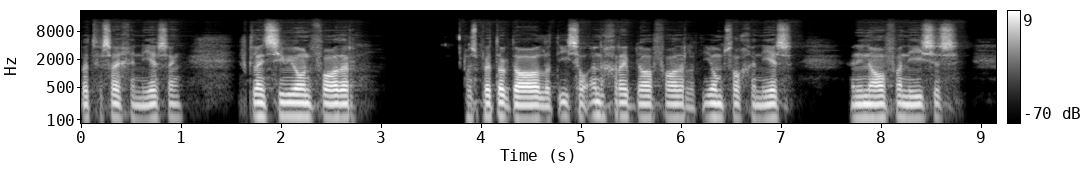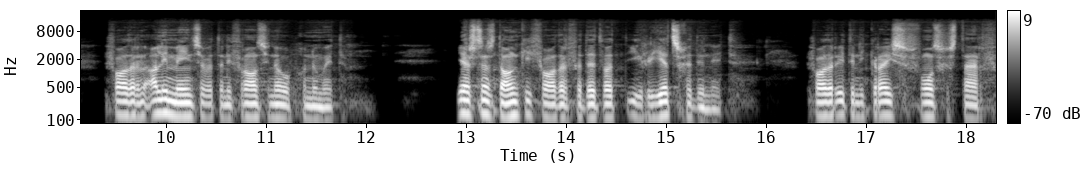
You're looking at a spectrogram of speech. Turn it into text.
bid vir sy genesing vir klein Simeon Vader ons bid ook daar dat U sal ingryp daar Vader dat U hom sal genees in die naam van Jesus Vader en al die mense wat aan die Fransie nou opgenoem het. Eerstens dankie Vader vir dit wat U reeds gedoen het. Vader, U het in die kruis vir ons gesterf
